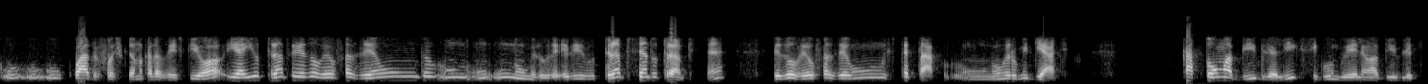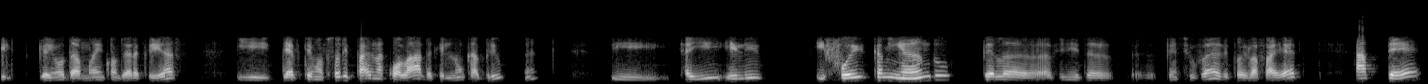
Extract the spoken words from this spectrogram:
o, o, quadro foi ficando cada vez pior e aí o Trump resolveu fazer um, um, um número, ele, o Trump sendo Trump, né? resolveu fazer um espetáculo, um número midiático. Catou uma Bíblia ali, que segundo ele é uma Bíblia que ele ganhou da mãe quando era criança, e deve ter uma pessoa de página colada que ele nunca abriu, né? E aí ele e foi caminhando pela Avenida Pensilvânia, depois Lafayette, até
